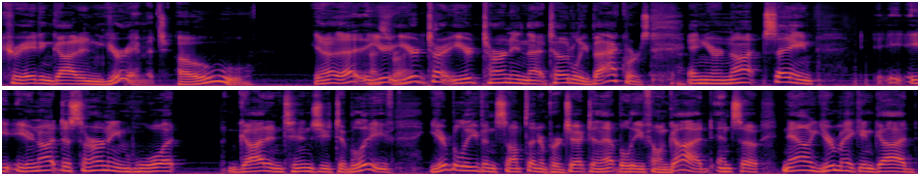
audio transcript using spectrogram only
creating God in your image. Oh, You know that you're right. you're tur- you're turning that totally backwards, and you're not saying you're not discerning what God intends you to believe. You're believing something and projecting that belief on God, and so now you're making God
